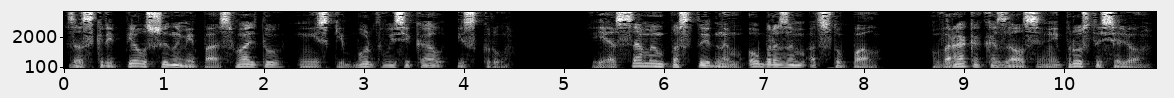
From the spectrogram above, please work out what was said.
Заскрипел шинами по асфальту, низкий борт высекал искру. Я самым постыдным образом отступал. Враг оказался не просто силен,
